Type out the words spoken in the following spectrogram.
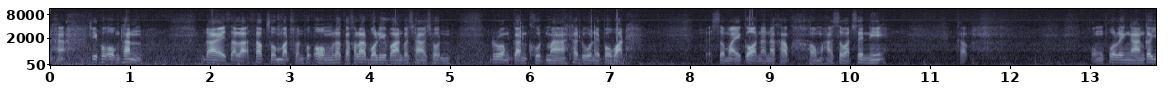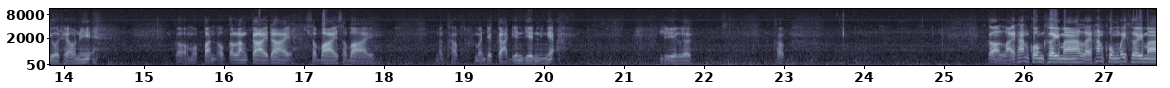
นะฮะที่พระองค์ท่าน ได้สละทรัพย์สมบัติส่วนพระองค์ แล้วก็ข้าราชบริบาลประชาชนร่วมกันขุดมาถ้าดูในประวัติ แต่สมัยก่อนนะครับของมหาสวัสดิ์เส้นนี้ครับของพลแรงงานก็อยู่แถวนี้ ก็มาปั่นออกกำลังกายได้สบายสบายนะครับบรรยากาศเย็นๆอย่างเงี้ยดีเลยครับ ก็หลายท่านคงเคยมา หลายท่านคงไม่เคยมา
